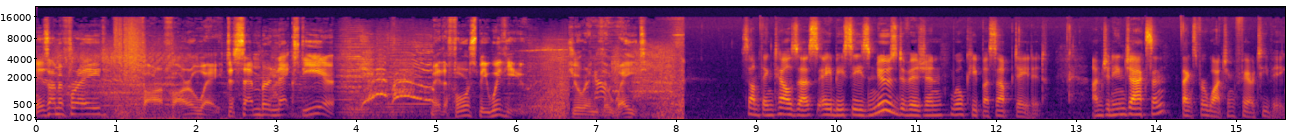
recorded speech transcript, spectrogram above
is, I'm afraid, far, far away. December next year. May the Force be with you during the wait. Something tells us ABC's news division will keep us updated. I'm Janine Jackson. Thanks for watching Fair TV.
